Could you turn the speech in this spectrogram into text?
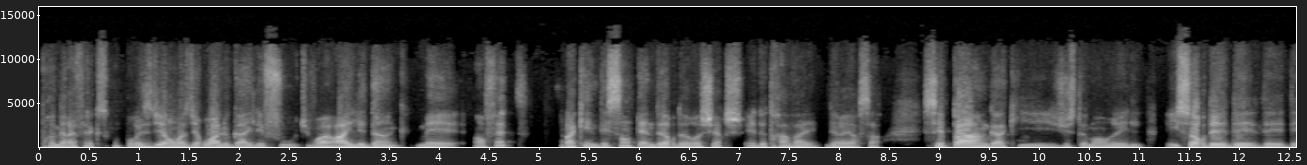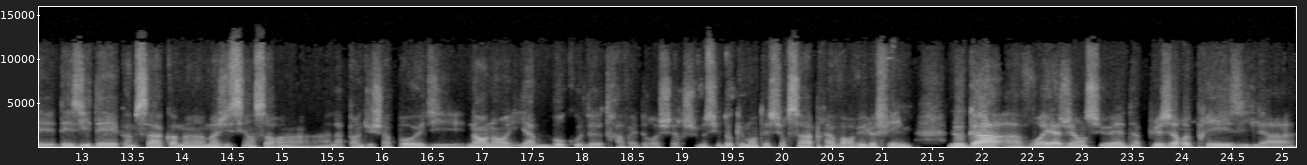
premier réflexe qu'on pourrait se dire, on va se dire, ouais, le gars, il est fou, tu vois, ah, il est dingue. Mais en fait, a des centaines d'heures de recherche et de travail derrière ça. C'est pas un gars qui, justement, il, sort des, idées comme ça, comme un magicien sort un, lapin du chapeau et dit non, non, il y a beaucoup de travail de recherche. Je me suis documenté sur ça après avoir vu le film. Le gars a voyagé en Suède à plusieurs reprises. Il a,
